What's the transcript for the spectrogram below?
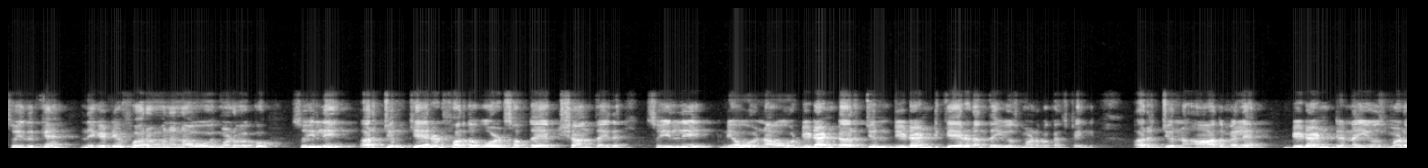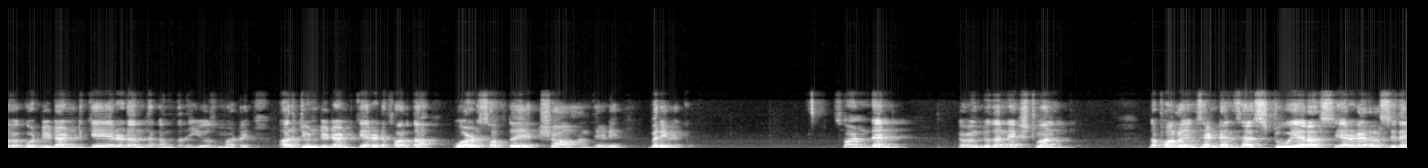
so ಇದಕ್ಕೆ ನೆಗೆಟಿವ್ ಫಾರಮನ್ನು ನಾವು ಇದು ಮಾಡಬೇಕು. ಸೊ ಇಲ್ಲಿ Arjun cared for the words of the Yaksha ಅಂತ ಇದೆ. ಸೊ ಇಲ್ಲಿ ನೀವು, ನಾವು ಡಿಡಂಟ್ ಅರ್ಜುನ್ ಡಿಡಂಟ್ ಕೇರ್ಡ್ ಅಂತ ಯೂಸ್ ಮಾಡ್ಬೇಕಷ್ಟೇ ಇಲ್ಲಿ. ಅರ್ಜುನ್ ಆದಮೇಲೆ ಡಿಡಂಟನ್ನು ಯೂಸ್ ಮಾಡಬೇಕು. ಡಿಡಂಟ್ ಕೇರ್ಡ್ ಅಂತಕ್ಕಂಥದ್ದು ಯೂಸ್ ಮಾಡಿರಿ. Arjun didn't cared for the words of the Yaksha ಅಂತೇಳಿ ಬರೀಬೇಕು. So and then coming to the next one the following sentence has two errors ಎರಡು ಎರರ್ಸ್ ಇದೆ.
